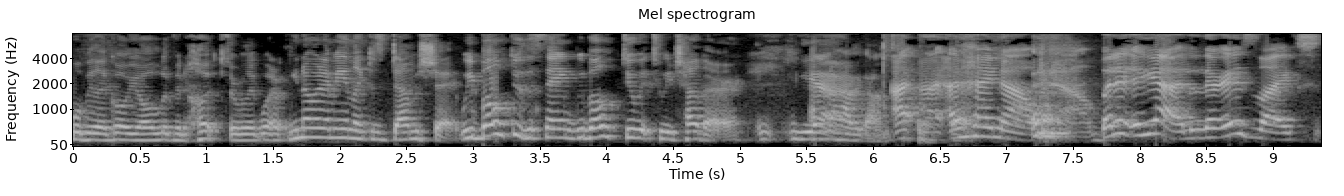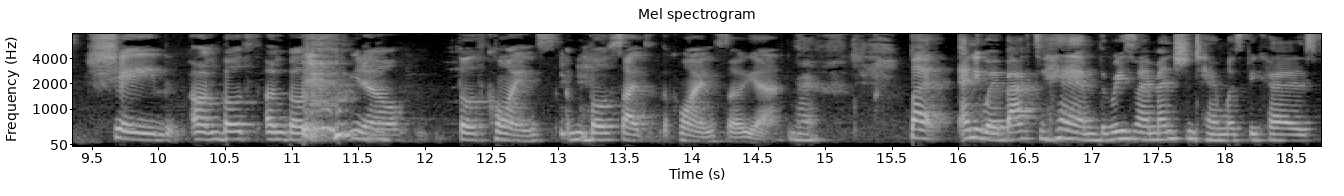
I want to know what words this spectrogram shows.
We'll be like, oh, y'all live in huts or like what? You know what I mean? Like just dumb shit. We both do the same. We both do it to each other. Yeah, got on I, I, I know, I know. But it, yeah, there is like shade on both on both you know both coins, on both sides of the coin. So yeah, Right. But anyway, back to him. The reason I mentioned him was because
